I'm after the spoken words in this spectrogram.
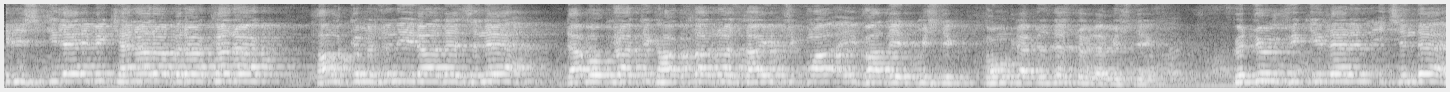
ilişkileri bir kenara bırakarak halkımızın iradesine, demokratik haklarına sahip çıkma ifade etmiştik. Kongremizde söylemiştik. Bütün fikirlerin içinde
